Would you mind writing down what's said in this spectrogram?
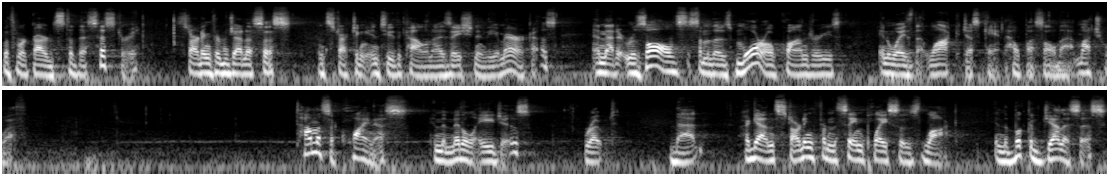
with regards to this history, starting from Genesis and stretching into the colonization of the Americas, and that it resolves some of those moral quandaries in ways that Locke just can't help us all that much with. Thomas Aquinas in the Middle Ages wrote that, again, starting from the same place as Locke, in the book of Genesis,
